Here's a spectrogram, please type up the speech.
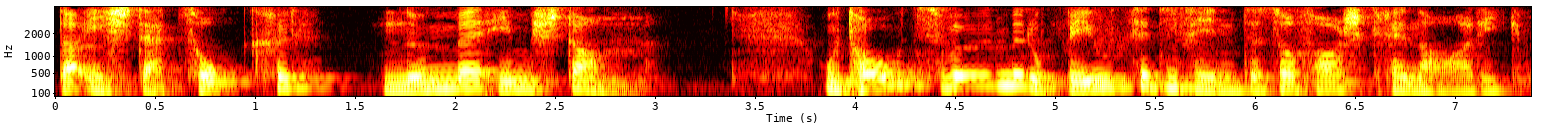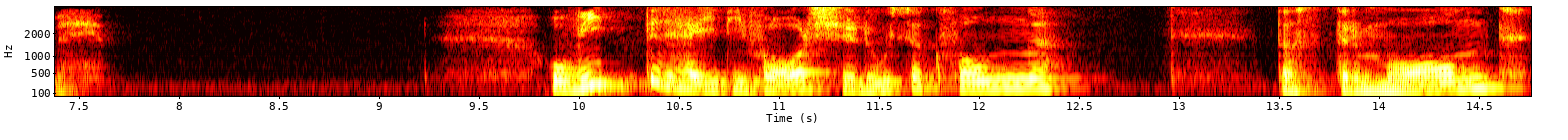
da ist der Zucker nicht mehr im Stamm. Und die Holzwürmer und Pilze, die finden so fast keine Nahrung mehr. Und weiter haben die Forscher herausgefunden, dass der Mond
